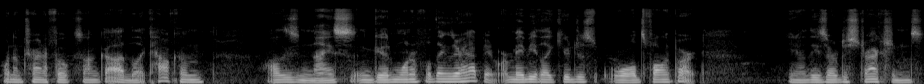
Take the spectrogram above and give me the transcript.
when I'm trying to focus on God? Like, how come all these nice and good, wonderful things are happening? Or maybe, like, you're just world's falling apart. You know, these are distractions.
